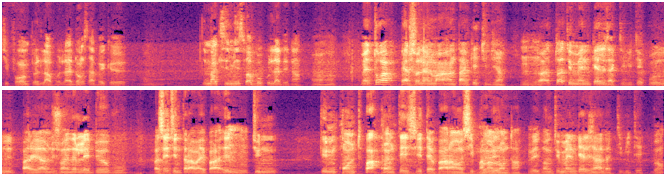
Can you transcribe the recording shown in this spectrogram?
qui font un peu de la volaille. Donc, ça fait que ils maximisent pas beaucoup là-dedans. Mais toi, personnellement, en tant qu'étudiant, Mhm. toi, toi, tu mènes quelles activités pour, par exemple, joindre les deux bouts? Parce que tu ne travailles pas et Mhm. tu, ne, tu ne comptes pas compter sur tes parents aussi pendant Oui. longtemps. Oui. Donc, tu mènes quel genre d'activité? Bon.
